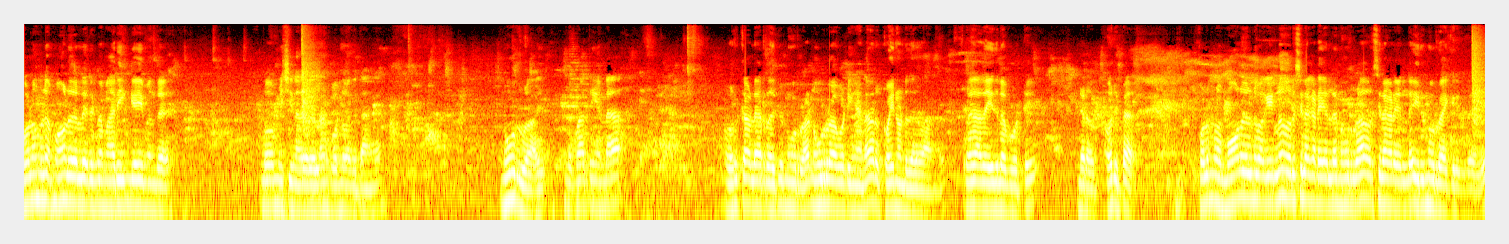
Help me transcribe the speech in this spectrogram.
கொழும்புல மோளுகளில் இருக்கிற மாதிரி இங்கேயும் இந்த க்ளோ மிஷின் அதெல்லாம் கொண்டு வந்துட்டாங்க. நூறுரூவா. இப்போ பார்த்தீங்கன்னா ஒருக்கா விளையாடுறதுக்கு நூறுரூவா. நூறுரூவா போட்டிங்கன்னா ஒரு கொயின் ஒன்று தருவாங்க. பிறகு அதை இதில் போட்டு விளையாடுவோம் ஒரு இப்போ கொழும்பு மோளல் வகைகளில் ஒரு சில கடைகளில் நூறுரூவா ஒரு சில கடைகளில் இருநூறுவாய்க்கு இருக்கிறது.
